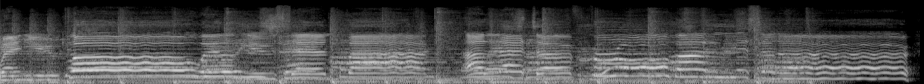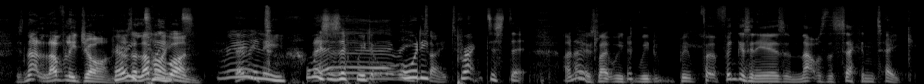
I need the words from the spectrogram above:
When you go, will you send back a letter from a listener? Isn't that lovely, John? Very That's a lovely tight. one. Really, t- almost as if we'd already tight. practiced it. I know. It's like we'd we'd f- fingers in ears, and that was the second take.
